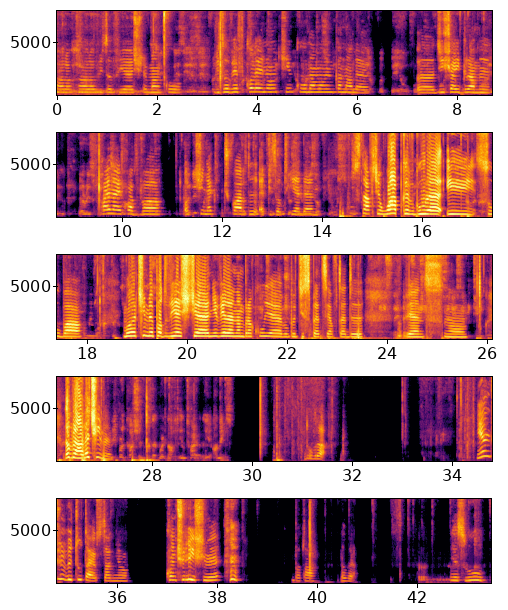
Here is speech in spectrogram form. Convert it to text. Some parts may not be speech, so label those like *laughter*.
Halo, halo widzowie, siemanku. Widzowie w kolejnym odcinku na moim kanale. E, dzisiaj gramy Final Fight 2, odcinek czwarty, epizod 1. Zostawcie łapkę w górę i suba. Bo lecimy po 200, niewiele nam brakuje, bo będzie specjal wtedy. Więc no. Dobra, lecimy. Dobra. Nie wiem, czy by tutaj ostatnio kończyliśmy. *laughs* Chyba tak. Dobra. Jezu.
